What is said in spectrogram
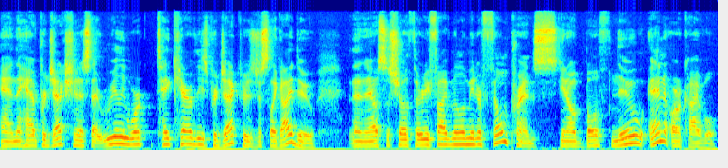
And they have projectionists that really work, take care of these projectors just like I do. And they also show 35 millimeter film prints, you know, both new and archival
